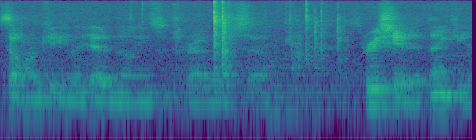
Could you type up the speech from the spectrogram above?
someone could even hit a million subscribers, so appreciate it, thank you.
